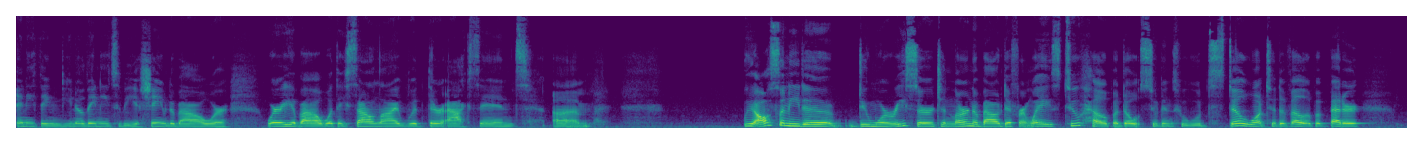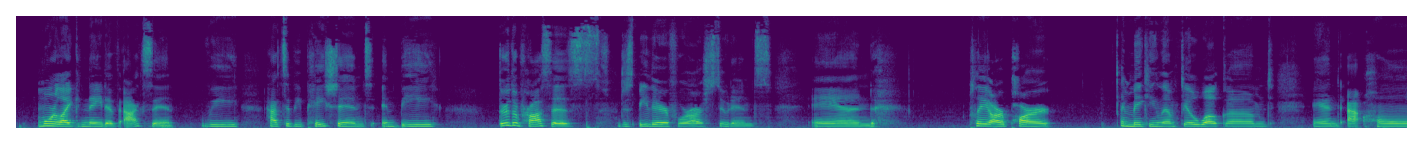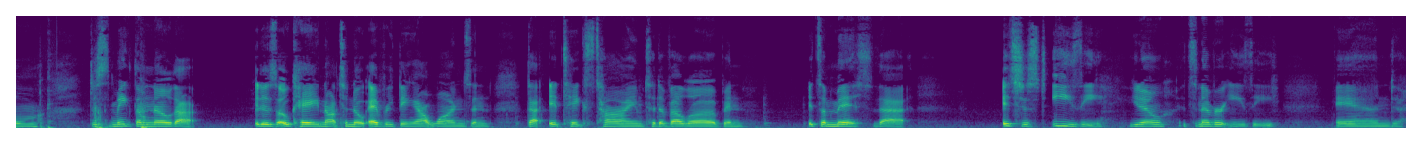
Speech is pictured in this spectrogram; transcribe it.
anything you know they need to be ashamed about or worry about what they sound like with their accent um, we also need to do more research and learn about different ways to help adult students who would still want to develop a better, more like native accent. We have to be patient and be through the process, just be there for our students and play our part in making them feel welcomed and at home. Just make them know that it is okay not to know everything at once and that it takes time to develop and it's a myth that it's just easy, you know? It's never easy. And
